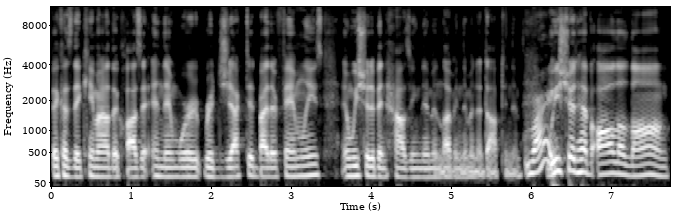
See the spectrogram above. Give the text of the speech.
because they came out of the closet and then were rejected by their families. And we should have been housing them and loving them and adopting them. Right. We should have all along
